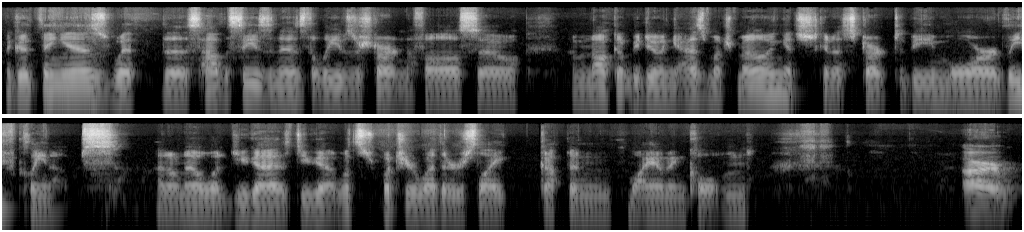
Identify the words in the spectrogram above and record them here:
the good thing is with this how the season is, the leaves are starting to fall, so I'm not going to be doing as much mowing. It's going to start to be more leaf cleanups. I don't know what you guys do. You got what's what's your weather's like up in Wyoming, Colton? Our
